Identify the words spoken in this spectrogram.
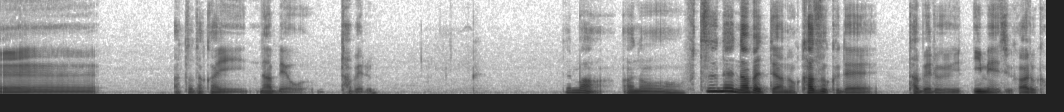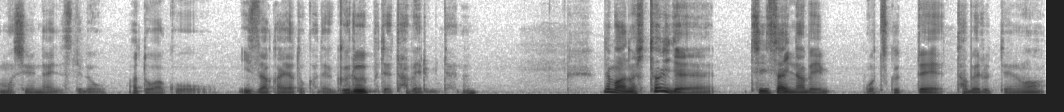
えー、温かい鍋を食べるでまああの普通ね鍋ってあの家族で食べるイメージがあるかもしれないですけどあとはこう居酒屋とかでグループで食べるみたいな、ね、でもあの一人で小さい鍋を作って食べるっていうのは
